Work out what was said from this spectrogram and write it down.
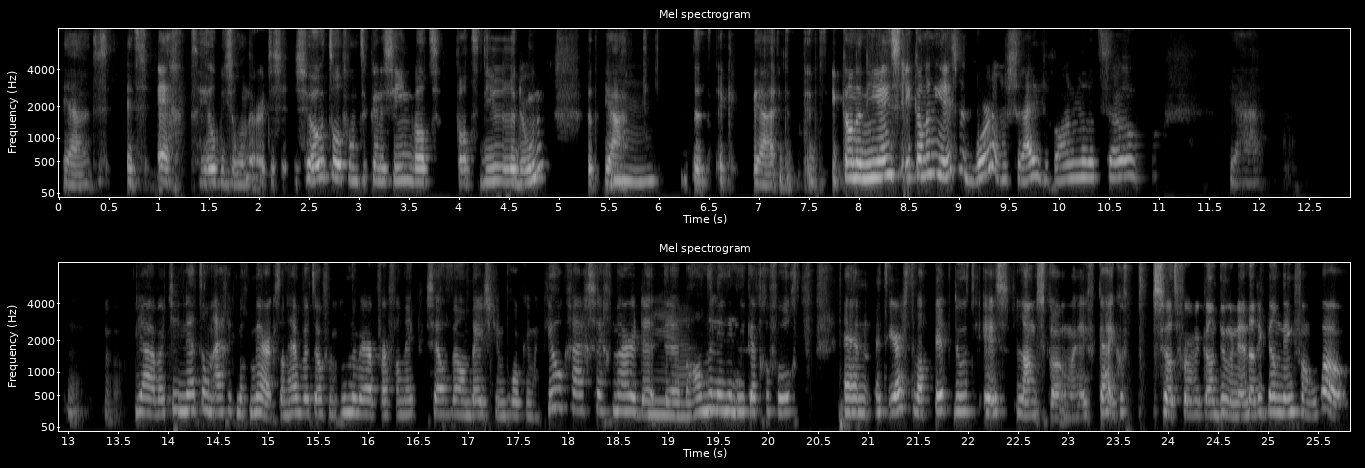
ja het, is, het is echt heel bijzonder. Het is zo tof om te kunnen zien wat, wat dieren doen. Dat, ja, Mhm. dat, ik, ja ik, kan het niet eens, ik kan het niet eens met woorden omschrijven. Gewoon omdat het zo, ja, ja, wat je net dan eigenlijk nog merkt, dan hebben we het over een onderwerp waarvan ik zelf wel een beetje een brok in mijn keel krijg, zeg maar. De, de behandelingen die ik heb gevolgd. En het eerste wat Pip doet, is langskomen. Even kijken of ze dat voor me kan doen. En dat ik dan denk van, wow,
